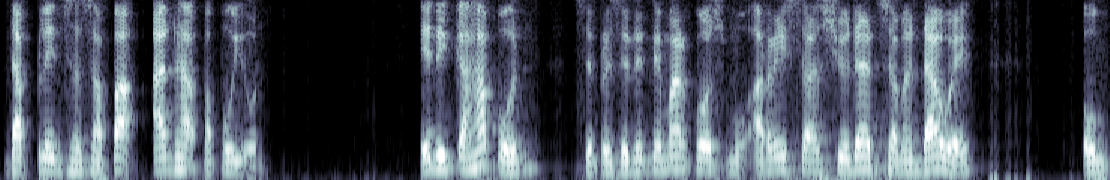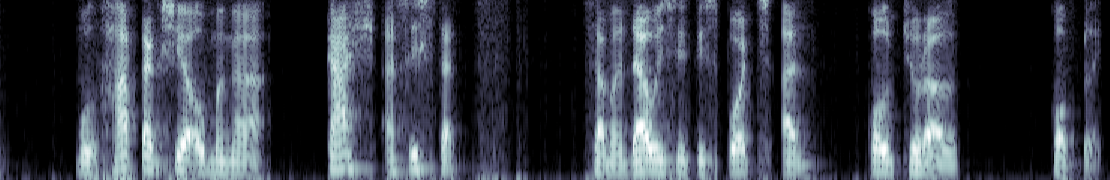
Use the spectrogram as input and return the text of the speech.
daplin sa sapa anha papuyon. Ini kahapon si presidente Marcos mo ari sa syudad sa Mandawi og hatag siya og mga cash assistance sa Mandawi City Sports and Cultural Complex.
